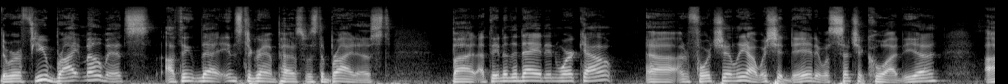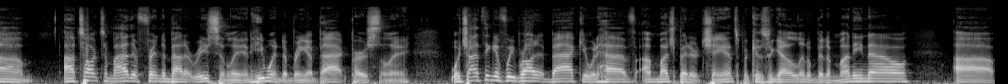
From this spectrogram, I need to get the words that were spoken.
There were a few bright moments. I think that Instagram post was the brightest. But at the end of the day, it didn't work out. Uh, unfortunately, I wish it did. It was such a cool idea. Um, I talked to my other friend about it recently, and he wanted to bring it back personally. Which I think if we brought it back, it would have a much better chance because we got a little bit of money now. Uh,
